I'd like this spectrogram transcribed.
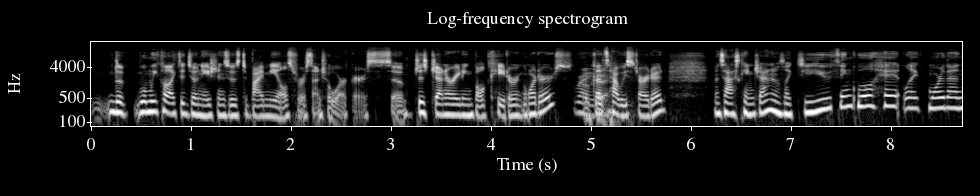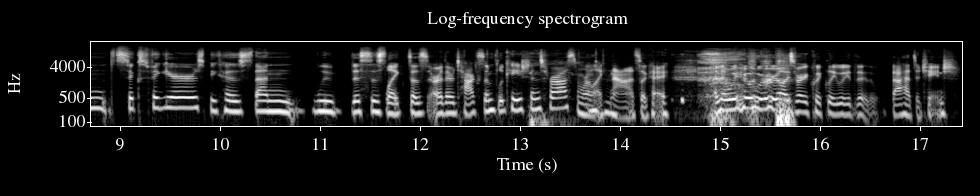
the when we collected donations, it was to buy meals for essential workers. So just generating bulk catering orders. Right. That's how we started. I was asking Jen, I was like, do you think we'll hit like more than six figures? Because then we this is like, does are there tax implications for us? And we're like, Mhm. nah, it's okay. And then we, we realized very quickly we, that that had to change.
